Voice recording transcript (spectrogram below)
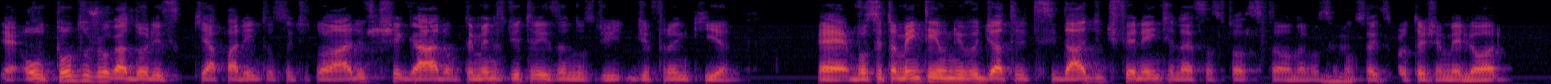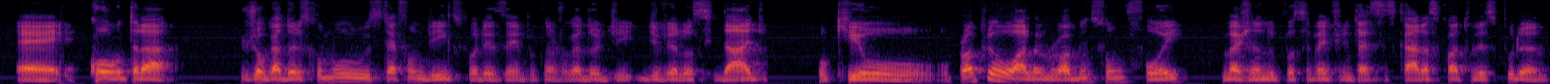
é, ou todos os jogadores que aparentam ser titulares chegaram, tem menos de três anos de, de franquia. É, você também tem um nível de atleticidade diferente nessa situação, né? Você uhum. consegue se proteger melhor é, contra jogadores como o Stefan Diggs, por exemplo, que é um jogador de, de velocidade, o que o, o próprio Alan Robinson foi, imaginando que você vai enfrentar esses caras quatro vezes por ano.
